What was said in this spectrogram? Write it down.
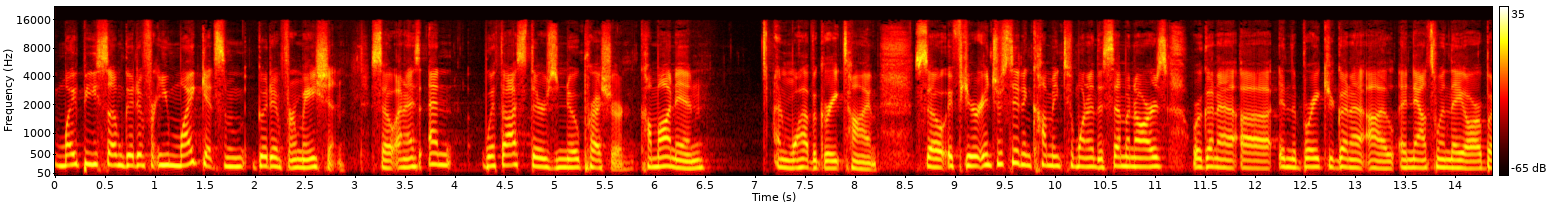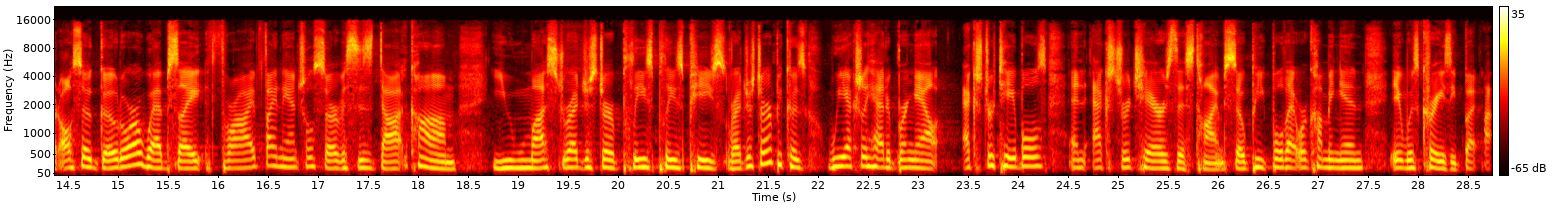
might be some good info. You might get some good information. So, and I, and with us, there's no pressure. Come on in and we'll have a great time. So, if you're interested in coming to one of the seminars, we're gonna uh, in the break you're gonna uh, announce when they are, but also go to our website thrivefinancialservices.com. You must register. Please, please, please register because we actually had to bring out extra tables and extra chairs this time. So people that were coming in, it was crazy, but I,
